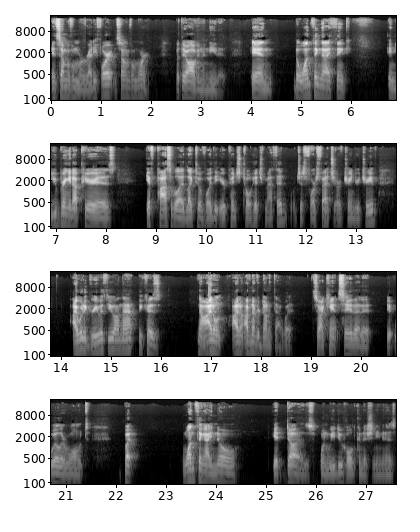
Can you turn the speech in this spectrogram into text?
And some of them were ready for it and some of them weren't, but they're all going to need it. And the one thing that I think, and you bring it up here, is if possible, I'd like to avoid the ear pinch toe hitch method, which is force fetch or trained retrieve. I would agree with you on that because now I don't, I don't, I've never done it that way, so I can't say that it it will or won't. But one thing I know it does when we do hold conditioning is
